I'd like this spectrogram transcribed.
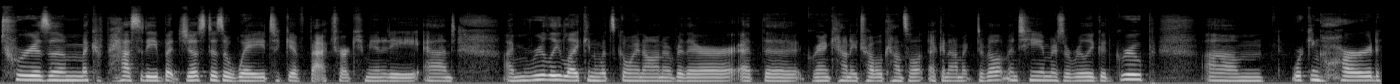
tourism capacity, but just as a way to give back to our community. And I'm really liking what's going on over there at the Grand County Travel Council Economic Development Team. There's a really good group um, working hard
